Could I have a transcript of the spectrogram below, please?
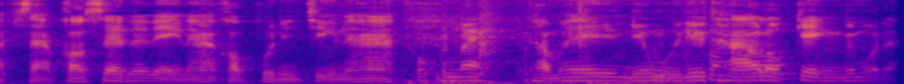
บแสบเข้าเส้นนั่นเองนะขอบคุณจริงๆนะฮะขอบคุณไหมากทำให้นิ้วมือนิ้วเท้าเราเก่งไปหมดอะ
